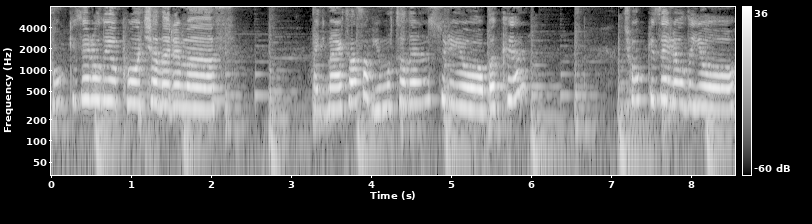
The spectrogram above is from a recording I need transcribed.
Çok güzel oluyor poğaçalarımız. Hadi Mert Asaf yumurtalarını sürüyor. Bakın. Çok güzel oluyor.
